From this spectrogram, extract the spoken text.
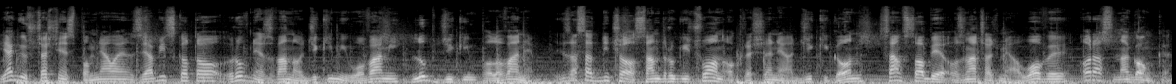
jak już wcześniej wspomniałem, zjawisko to również zwano dzikimi łowami lub dzikim polowaniem. Zasadniczo sam drugi człon określenia dziki gon sam w sobie oznaczać miał łowy oraz nagonkę.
